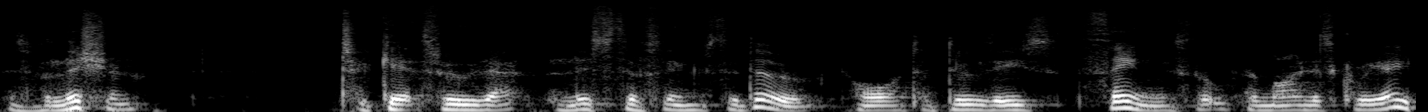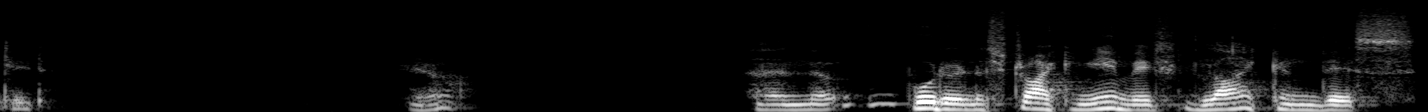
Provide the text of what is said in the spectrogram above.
There's volition to get through that list of things to do or to do these things that the mind has created. Yeah. And the Buddha in a striking image likened this.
